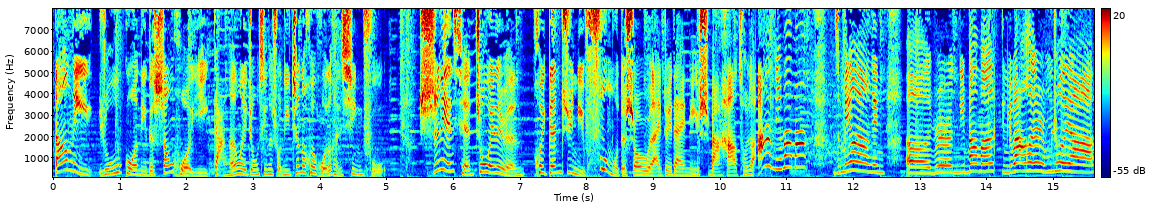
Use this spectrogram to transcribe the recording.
当你如果你的生活以感恩为中心的时候，你真的会活得很幸福。十年前，周围的人会根据你父母的收入来对待你，是吧？哈，从小啊，你爸妈怎么样呀？给你呃，不是你爸妈，你爸开什么车呀？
